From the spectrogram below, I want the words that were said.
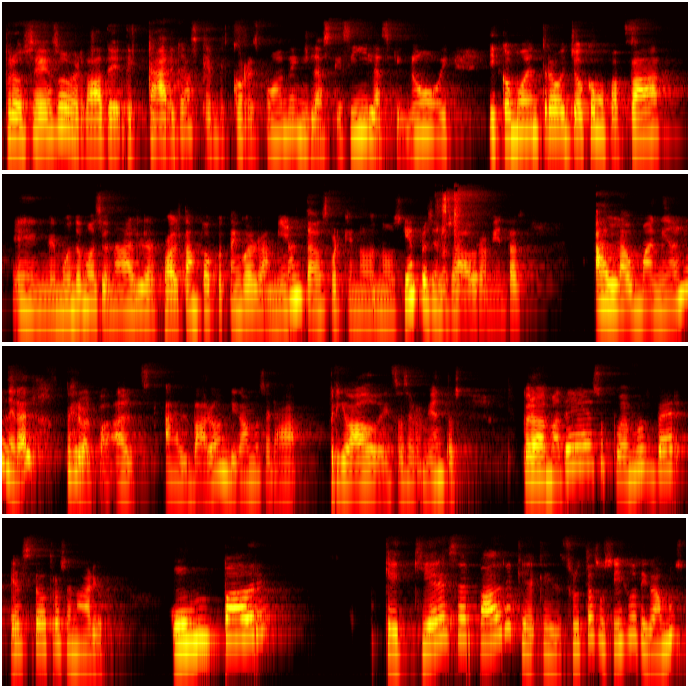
proceso, ¿verdad? De, de, cargas que me corresponden y las que sí, las que no, y, y cómo entro yo como papá en el mundo emocional, del cual tampoco tengo herramientas, porque no, no siempre se nos ha dado herramientas a la humanidad en general, pero al, al, varón, digamos, será privado de estas herramientas. Pero además de eso, podemos ver este otro escenario. Un padre que quiere ser padre, que, que disfruta a sus hijos, digamos,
